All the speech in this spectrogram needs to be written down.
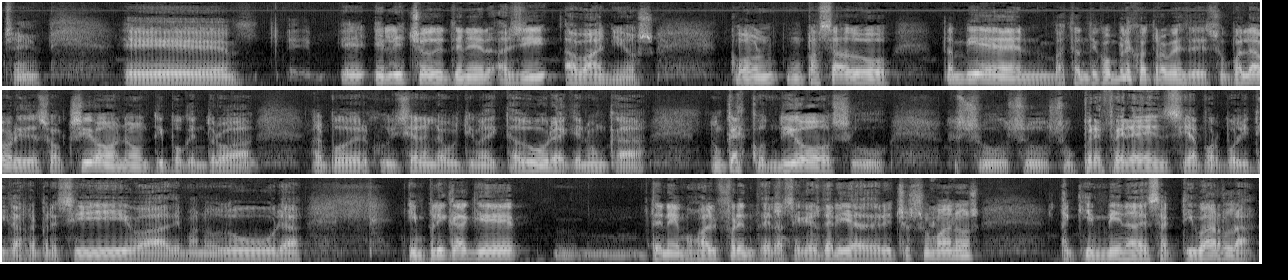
Sí. Eh, eh, el hecho de tener allí a Baños, con un pasado también bastante complejo a través de su palabra y de su acción, ¿no? Un tipo que entró a, al Poder Judicial en la última dictadura y que nunca, nunca escondió su, su, su, su preferencia por políticas represivas, de mano dura, implica que tenemos al frente de la Secretaría de Derechos Humanos a quien viene a desactivarla?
